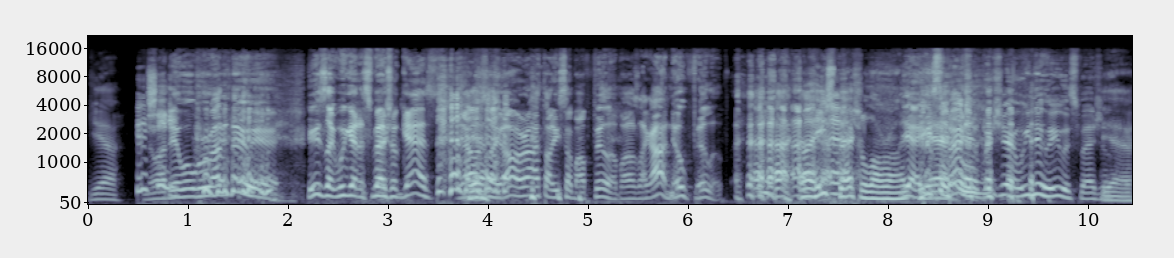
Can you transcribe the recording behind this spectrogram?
Yeah. who's no she? idea what we're about to do here. He was like, we got a special guest. And I was like, all right. I thought he was talking about Philip. I was like, I know Philip. Uh, he's special, all right. yeah, he's Yeah. special for sure. We knew he was special. Yeah.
